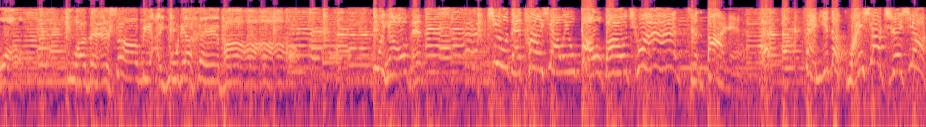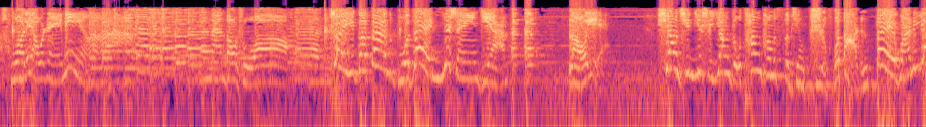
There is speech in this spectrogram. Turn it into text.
我坐在上边有点害怕。下之下出了人命，难道说这一个担子不在你身间？老爷，想起你是扬州堂堂的四品知府大人，代管的扬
